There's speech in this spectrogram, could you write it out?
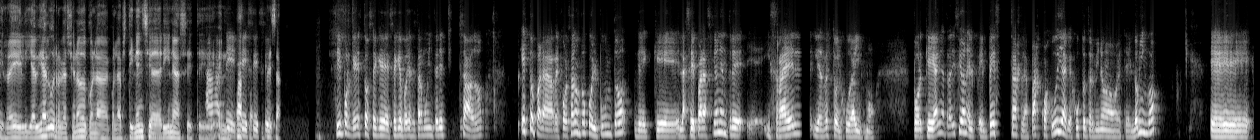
Israel y había algo relacionado con la, con la abstinencia de harinas este, ah, en sí, sí, sí, sí. porque esto sé que, sé que podrías estar muy interesado. Esto para reforzar un poco el punto de que la separación entre eh, Israel y el resto del judaísmo. Porque hay una tradición, el, el la Pascua judía, que justo terminó este, el domingo, eh,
